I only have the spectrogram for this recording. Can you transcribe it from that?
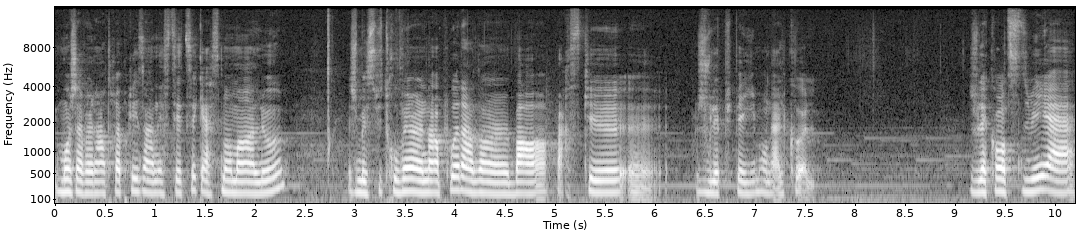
moi, j'avais une entreprise en esthétique à ce moment-là. Je me suis trouvé un emploi dans un bar parce que euh, je voulais plus payer mon alcool. Je voulais continuer à,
